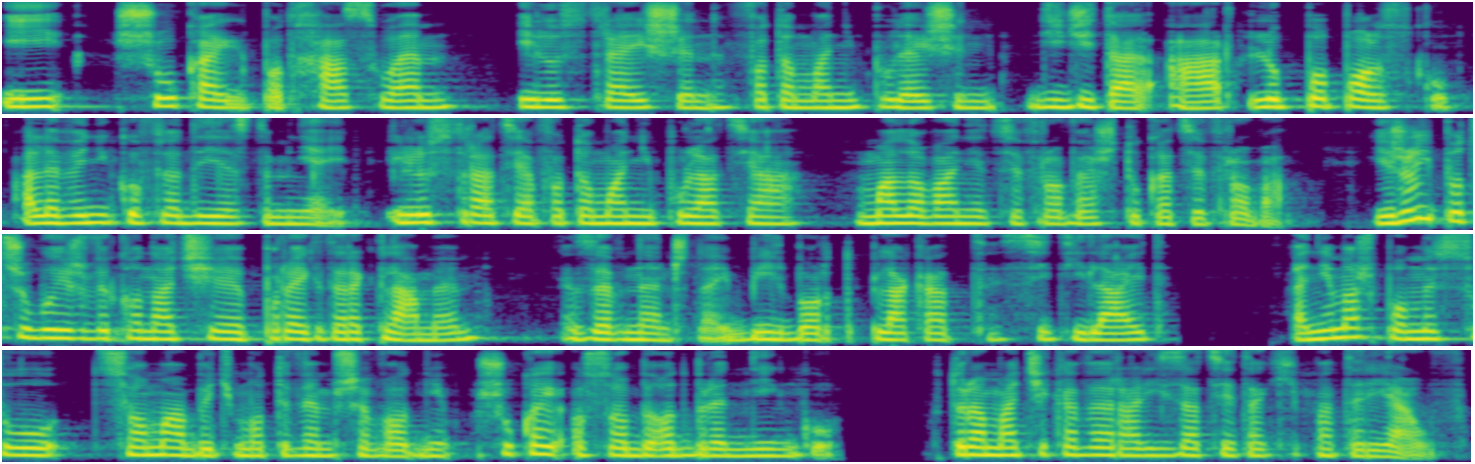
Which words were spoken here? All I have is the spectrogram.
i szukaj pod hasłem Illustration, Photomanipulation, Digital Art lub po polsku, ale wyników wtedy jest mniej. Ilustracja, fotomanipulacja, malowanie cyfrowe, sztuka cyfrowa. Jeżeli potrzebujesz wykonać projekt reklamy zewnętrznej, billboard, plakat, city light, a nie masz pomysłu, co ma być motywem przewodnim, szukaj osoby od brandingu, która ma ciekawe realizacje takich materiałów.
